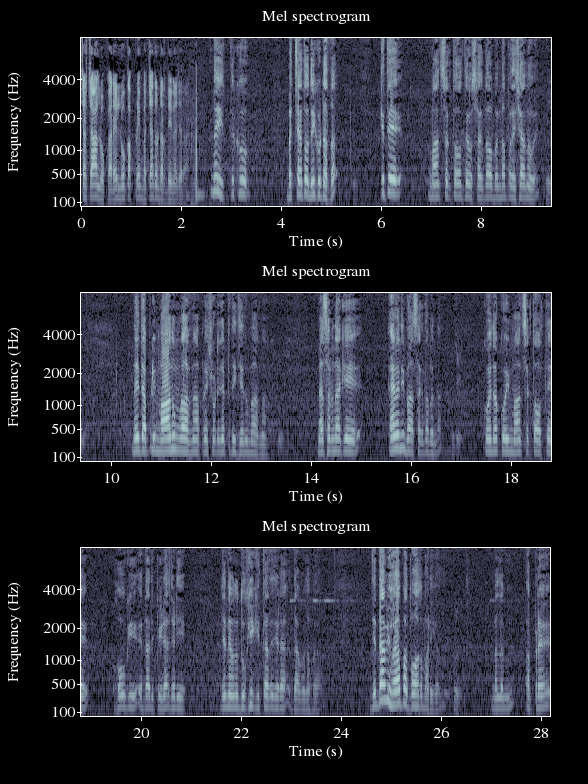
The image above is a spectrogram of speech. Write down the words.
ਚਰਚਾ ਲੋਕ ਕਰ ਰਹੇ ਲੋਕ ਆਪਣੇ ਬੱਚਿਆਂ ਤੋਂ ਡਰਦੇ ਨਜ਼ਰ ਆ ਰਹੇ ਨਹੀਂ ਦੇਖੋ ਬੱਚਾ ਤਾਂ ਨਹੀਂ ਕੋਈ ਡਰਦਾ। ਕਿਤੇ ਮਾਨਸਿਕ ਤੌਰ ਤੇ ਹੋ ਸਕਦਾ ਉਹ ਬੰਦਾ ਪਰੇਸ਼ਾਨ ਹੋਵੇ। ਨਹੀਂ ਤਾਂ ਆਪਣੀ ਮਾਂ ਨੂੰ ਮਾਰਨਾ ਆਪਣੇ ਛੋਟੇ ਜਿਹੇ ਭਤੀਜੇ ਨੂੰ ਮਾਰਨਾ। ਮੈਂ ਸਮਝਦਾ ਕਿ ਐਵੇਂ ਨਹੀਂ ਬਾਤ ਸਕਦਾ ਬੰਦਾ। ਜੀ। ਕੋਈ ਨਾ ਕੋਈ ਮਾਨਸਿਕ ਤੌਰ ਤੇ ਹੋਊਗੀ ਇਦਾਂ ਦੀ ਪੀੜਾ ਜਿਹੜੀ ਜਿਹਨੇ ਉਹਨੂੰ ਦੁਖੀ ਕੀਤਾ ਤੇ ਜਿਹੜਾ ਏਦਾਂ ਮਤਲਬ ਹੋਇਆ। ਜਿੱਦਾਂ ਵੀ ਹੋਇਆ ਪਰ ਬਹੁਤ ਮਾੜੀ ਗੱਲ। ਮਤਲਬ ਆਪਣੇ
